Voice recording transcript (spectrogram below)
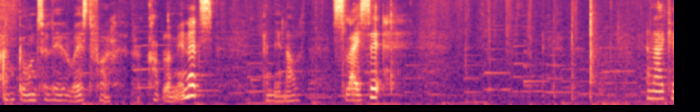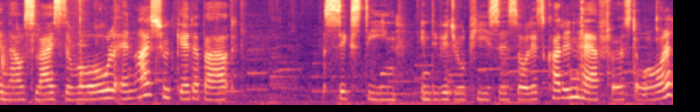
I'm going to let it rest for a couple of minutes and then I'll slice it. And I can now slice the roll and I should get about 16 individual pieces. So let's cut it in half first of all.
